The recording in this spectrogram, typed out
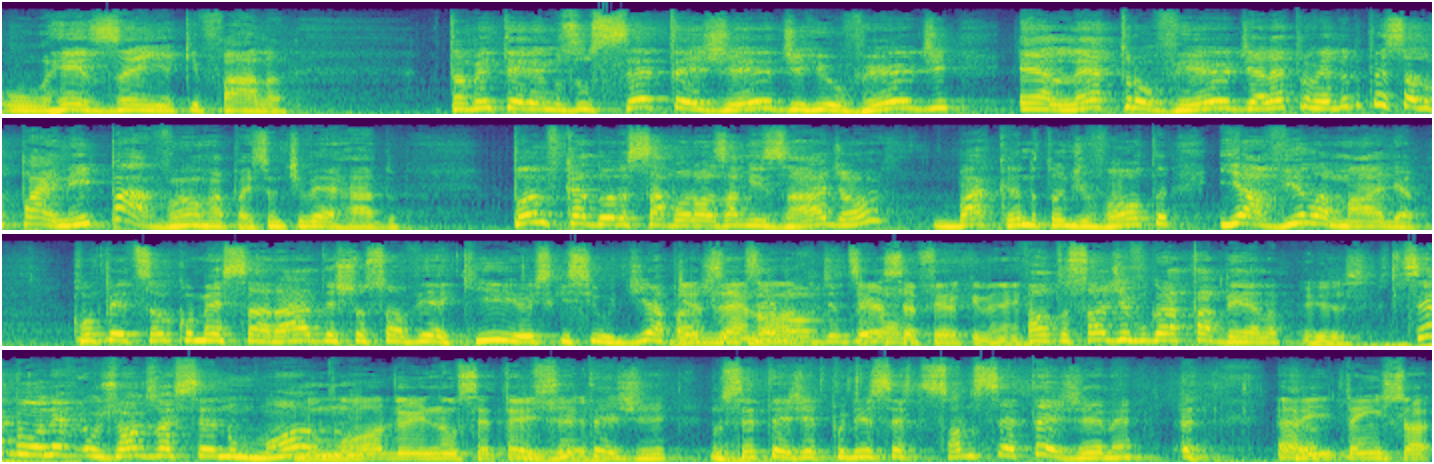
O, o resenha que fala. Também teremos o CTG de Rio Verde, Eletroverde. Eletroverde é do pessoal do Pai Nem Pavão, rapaz, se eu não tiver errado. Panificadora Saborosa Amizade, ó, bacana, estão de volta. E a Vila Malha. Competição começará, deixa eu só ver aqui, eu esqueci o dia, rapaz. Dia acho que 19, terça-feira que vem. Falta só divulgar a tabela. Isso. Isso é bom, né? Os jogos vai ser no módulo. No módulo e no No CTG. CTG. No CTG, podia ser só no CTG, né? É, e tem só-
